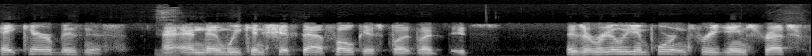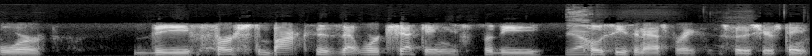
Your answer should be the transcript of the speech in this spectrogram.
take care of business, yeah. and then we can shift that focus. But but it's it's a really important three game stretch for the first boxes that we're checking for the Yeah. postseason aspirations for this year's team.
